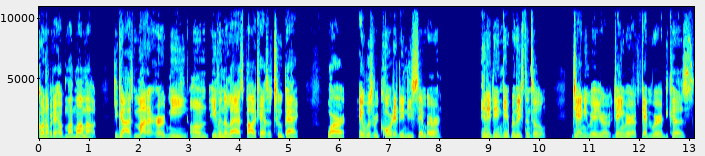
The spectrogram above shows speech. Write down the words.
going over there helping my mom out you guys might have heard me on even the last podcast or two back where it was recorded in December and it didn't get released until January or January or February because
